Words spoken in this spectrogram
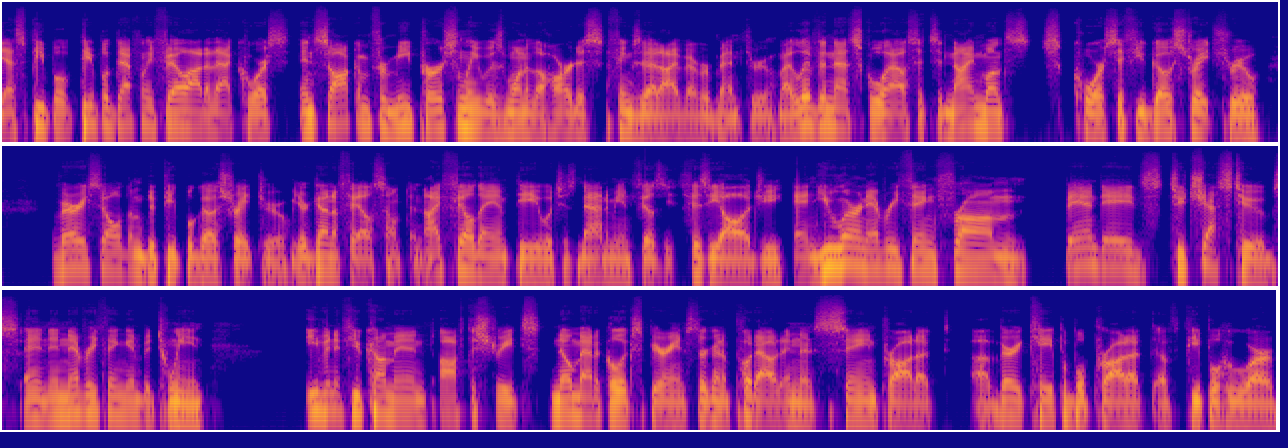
Yes, people people definitely fail out of that course. And SOCM for me personally was one of the hardest things that I've ever been through. I lived in that schoolhouse. It's a nine months course if you go straight through. Very seldom do people go straight through. You're going to fail something. I failed A&P, which is anatomy and phys- physiology. And you learn everything from band aids to chest tubes and, and everything in between. Even if you come in off the streets, no medical experience, they're going to put out an insane product, a very capable product of people who are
